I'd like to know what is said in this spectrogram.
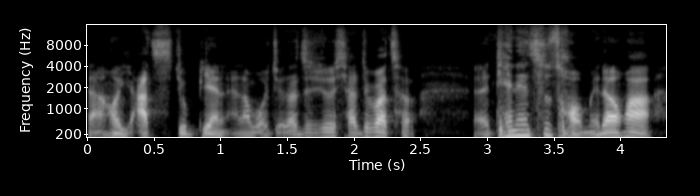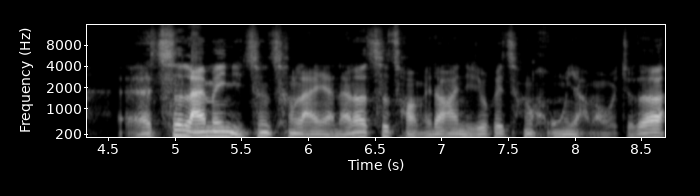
然后牙齿就变蓝了。我觉得这就是瞎鸡巴扯。呃，天天吃草莓的话，呃，吃蓝莓你成成蓝牙，难道吃草莓的话你就会成红牙吗？我觉得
